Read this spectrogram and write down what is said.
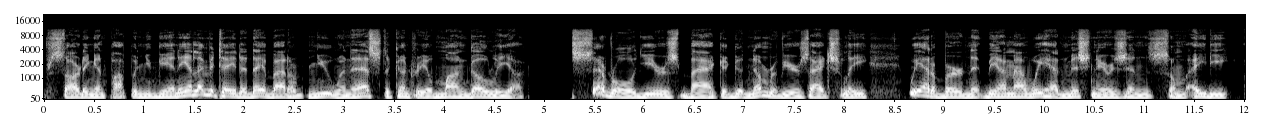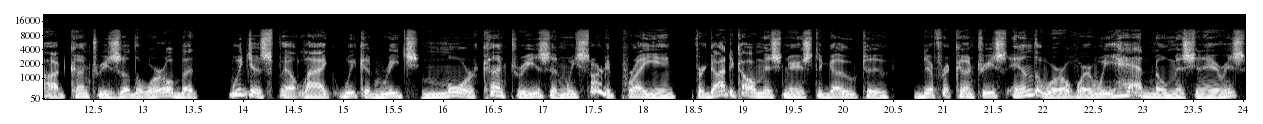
starting in Papua New Guinea. And let me tell you today about a new one, and that's the country of Mongolia. Several years back, a good number of years actually, we had a burden at BIMI. We had missionaries in some 80 odd countries of the world, but we just felt like we could reach more countries, and we started praying for God to call missionaries to go to different countries in the world where we had no missionaries.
